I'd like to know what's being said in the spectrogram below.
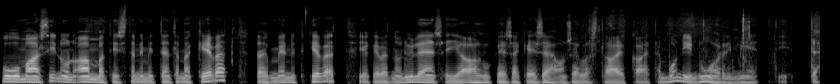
puhumaan sinun ammatista, nimittäin tämä kevät, tai mennyt kevät, ja kevät on yleensä, ja alkukesä, kesä on sellaista aikaa, että moni nuori miettii, että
